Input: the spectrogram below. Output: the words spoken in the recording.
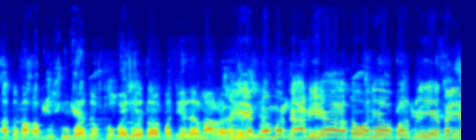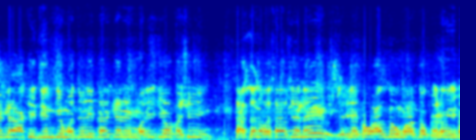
આ તો કાકા પૂછવું પડે જો ઠોકાયેલું હોય તો પચીસ હજારમાં હાલવા એક નંબર ગાડી હે આ તો અને ઉપર પેલી એ થઈ એટલે આખી જિંદગી મજૂરી કરી કે મરી ગયો કશું સાધન વસાવશે નહીં એટલે કહું હાલ દઉં માર તો ઘણું હ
